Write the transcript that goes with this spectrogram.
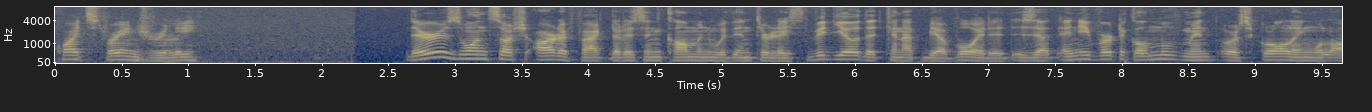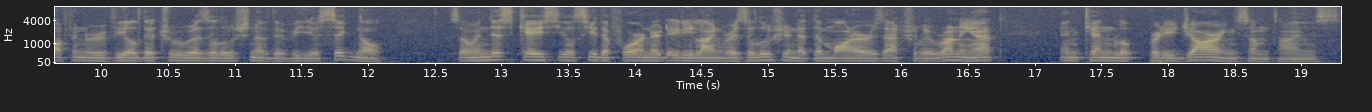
Quite strange, really. There is one such artifact that is in common with interlaced video that cannot be avoided is that any vertical movement or scrolling will often reveal the true resolution of the video signal. So in this case, you'll see the 480 line resolution that the monitor is actually running at and can look pretty jarring sometimes.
